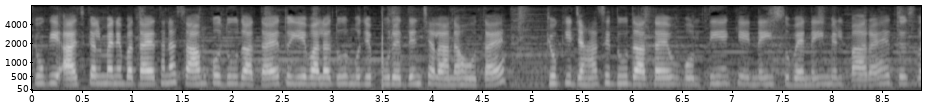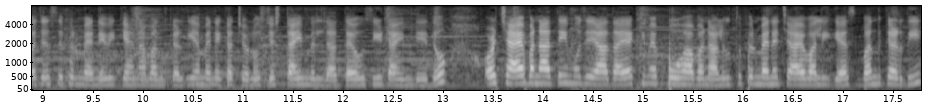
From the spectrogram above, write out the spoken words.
क्योंकि आजकल मैंने बताया था ना, शाम को दूध आता है तो ये वाला दूध मुझे पूरे दिन चलाना होता है। क्योंकि जहाँ से दूध आता है वो बोलती हैं कि नहीं, सुबह नहीं मिल पा रहा है तो इस वजह से फिर मैंने भी कहना बंद कर दिया। मैंने कहा, चलो, जिस टाइम मिल जाता है, उसी टाइम दे दो। और चाय बनाते ही मुझे याद आया कि मैं पोहा बना लूँ तो फिर मैंने चाय वाली गैस बंद कर दी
